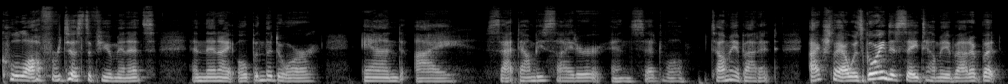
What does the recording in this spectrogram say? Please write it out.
cool off for just a few minutes, and then I opened the door and I sat down beside her and said, Well, tell me about it. Actually, I was going to say, Tell me about it, but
